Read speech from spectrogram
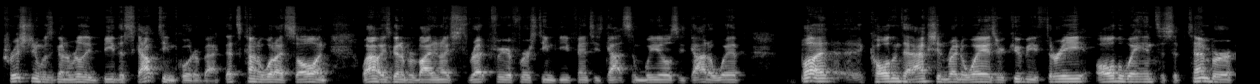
Christian was going to really be the scout team quarterback. That's kind of what I saw. And wow, he's going to provide a nice threat for your first team defense. He's got some wheels, he's got a whip but uh, called into action right away as your QB3 all the way into September.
